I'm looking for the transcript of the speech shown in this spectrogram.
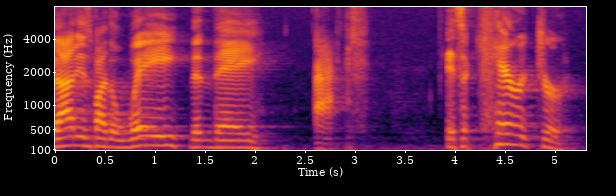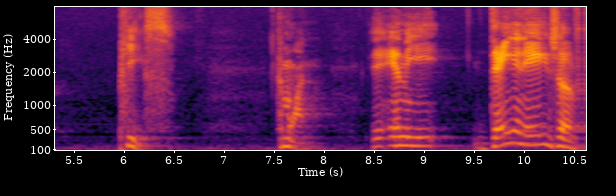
that is, by the way that they act. It's a character piece. Come on. In the day and age of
